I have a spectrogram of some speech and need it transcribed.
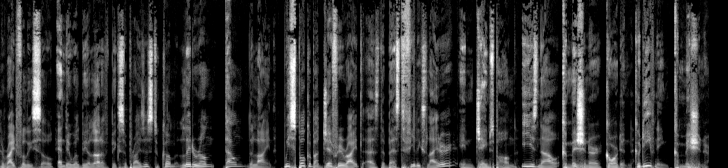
rightfully so, and there will be a lot of big surprises to come later on down the line. We spoke about Jeffrey Wright as the best Felix Leiter in James Bond. He is now Commissioner Gordon. Good evening, Commissioner.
